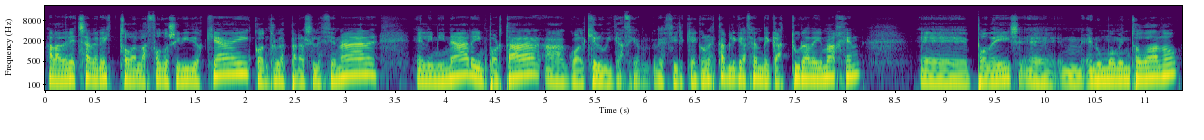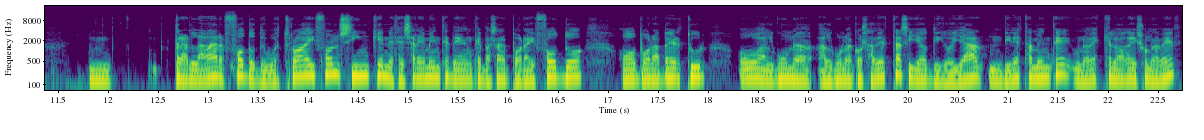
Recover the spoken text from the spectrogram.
A la derecha veréis todas las fotos y vídeos que hay, controles para seleccionar, eliminar e importar a cualquier ubicación. Es decir, que con esta aplicación de captura de imagen eh, podéis eh, en un momento dado mm, trasladar fotos de vuestro iPhone sin que necesariamente tengan que pasar por iPhoto o por Aperture o alguna, alguna cosa de estas. Y ya os digo, ya directamente, una vez que lo hagáis una vez,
